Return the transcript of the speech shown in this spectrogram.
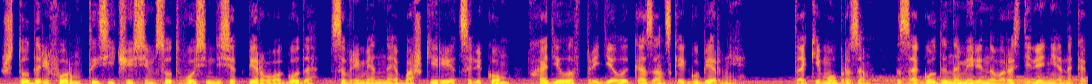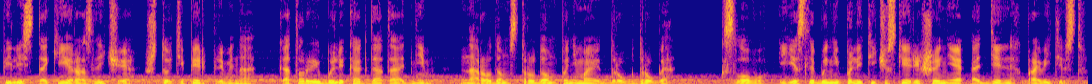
что до реформ 1781 года современная Башкирия целиком входила в пределы Казанской губернии. Таким образом, за годы намеренного разделения накопились такие различия, что теперь племена, которые были когда-то одним, народом с трудом понимают друг друга. К слову, если бы не политические решения отдельных правительств,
